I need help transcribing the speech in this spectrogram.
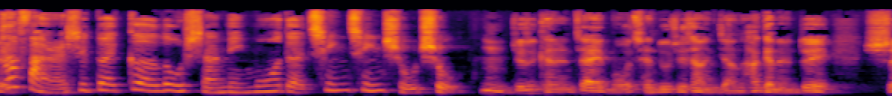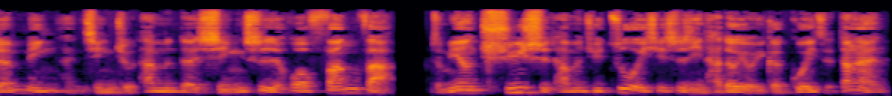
他反而是对各路神明摸得清清楚楚。嗯，就是可能在某程度，就像你讲的，他可能对神明很清楚，他们的形式或方法怎么样驱使他们去做一些事情，他都有一个规则。当然。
